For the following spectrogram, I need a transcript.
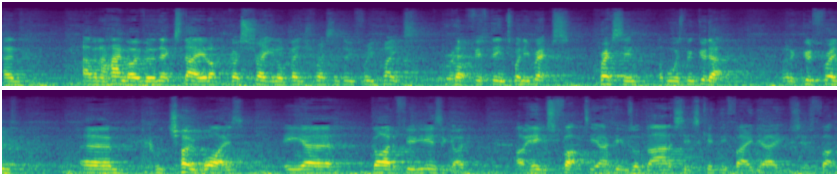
And having a hangover the next day, and I can go straight in on bench press and do three plates, like 15, 20 reps. Pressing, I've always been good at. I had a good friend um, called Joe Wise. He uh, died a few years ago. I mean, he was fucked. He, he was on dialysis, kidney failure. He was just fucked.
